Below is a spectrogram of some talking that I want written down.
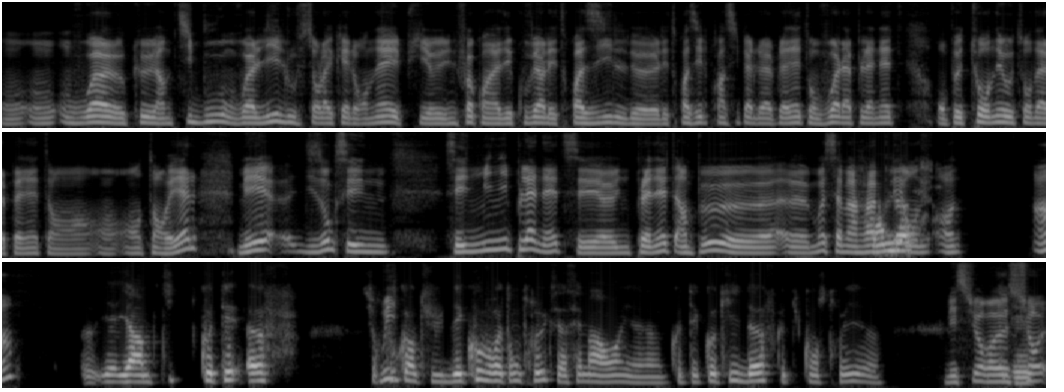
on, on, voit euh, qu'un petit bout, on voit l'île sur laquelle on est, et puis euh, une fois qu'on a découvert les trois îles, les trois îles principales de la planète, on voit la planète, on peut tourner autour de la planète en, temps réel. Mais euh, disons que c'est une c'est une mini planète, c'est une planète un peu. moi, ça m'a rappelé en, hein? Il y, a un petit côté œuf, surtout quand tu découvres ton truc, c'est assez marrant. Il y a un côté coquille d'œuf que tu construis. Mais sur, euh, sur,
